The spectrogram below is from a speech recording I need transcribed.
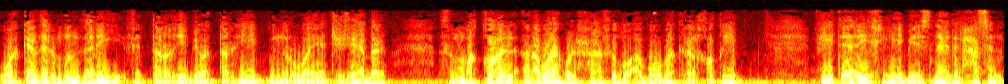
وكذا المنذري في الترغيب والترهيب من رواية جابر ثم قال رواه الحافظ أبو بكر الخطيب في تاريخه بإسناد الحسن.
